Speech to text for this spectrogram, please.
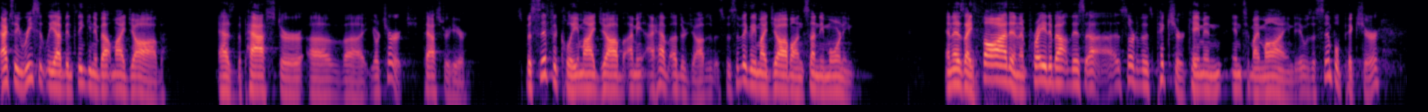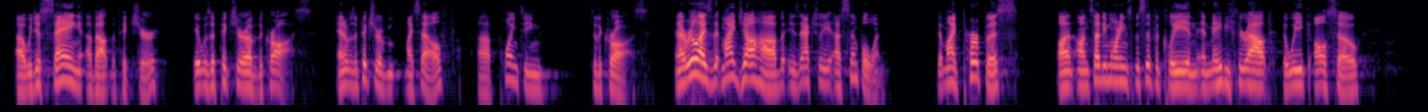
Actually, recently I've been thinking about my job as the pastor of uh, your church, pastor here. Specifically, my job, I mean, I have other jobs, but specifically my job on Sunday morning. And as I thought and I prayed about this, uh, sort of this picture came in, into my mind. It was a simple picture. Uh, we just sang about the picture. It was a picture of the cross. And it was a picture of myself uh, pointing to the cross. And I realized that my job is actually a simple one. That my purpose on, on Sunday morning specifically, and, and maybe throughout the week also,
